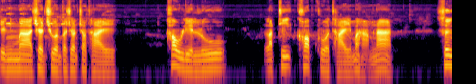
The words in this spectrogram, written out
จึงมาเชิญชวนประชาชนชาวไทย เข้าเรียนรู้ลัทธิครอบครัวไทยมหาอำนาจ ซึ่ง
